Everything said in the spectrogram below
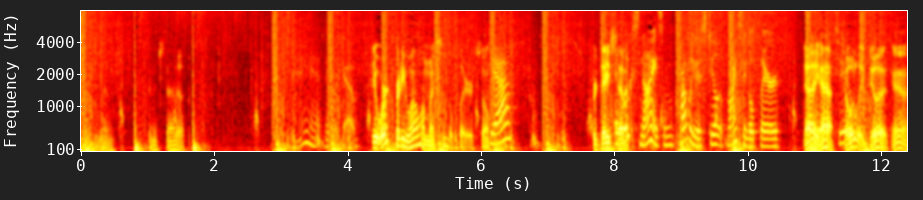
and uh, finish that up. Dang it. There we go. It worked pretty well on my single player. So Yeah. for day seven. It looks nice. I'm probably going to steal it for my single player. yeah, yeah, too. totally do it. Yeah.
